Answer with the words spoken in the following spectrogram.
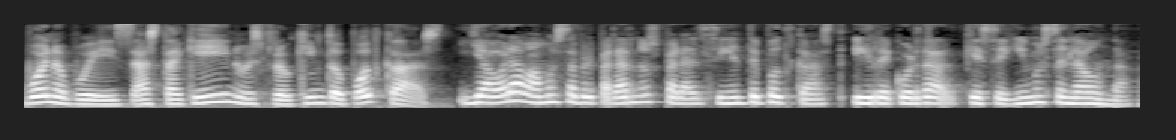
Bueno, pues hasta aquí nuestro quinto podcast. Y ahora vamos a prepararnos para el siguiente podcast y recordad que seguimos en la onda.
